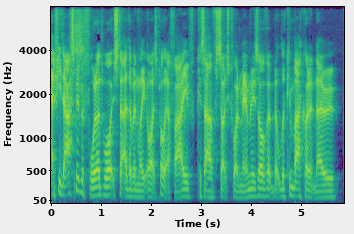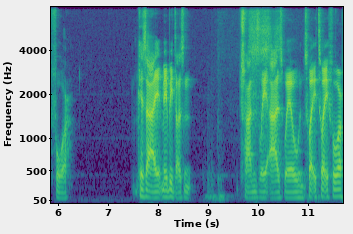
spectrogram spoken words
If you'd asked me before I'd watched it, I'd have been like, "Oh, it's probably a five because I have such fond memories of it." But looking back on it now, four, because I it maybe doesn't translate as well in twenty twenty four,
